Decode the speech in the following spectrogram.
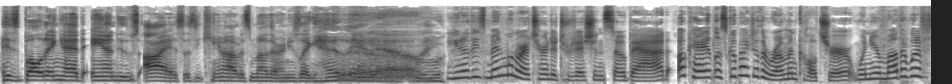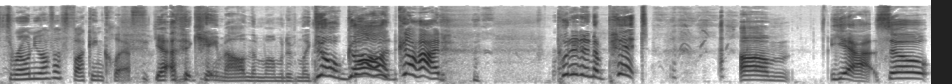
his balding head, and his eyes as he came out of his mother, and he's like, "Hello." You know, these men want to return to tradition so bad. Okay, let's go back to the Roman culture when your mother would have thrown you off a fucking cliff. Yeah, they came out, and the mom would have been like, "Oh God, Oh, God. put it in a pit." um, yeah. So,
